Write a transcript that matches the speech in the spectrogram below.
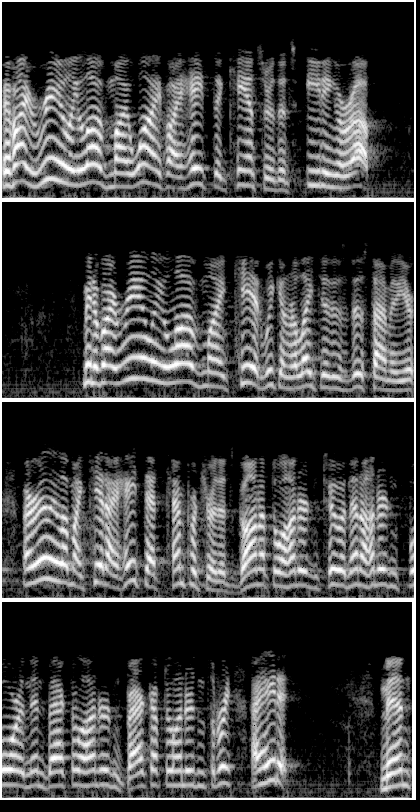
If I really love my wife, I hate the cancer that's eating her up. I mean, if I really love my kid, we can relate to this this time of the year. If I really love my kid, I hate that temperature that's gone up to 102 and then 104 and then back to 100 and back up to 103. I hate it. Men,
